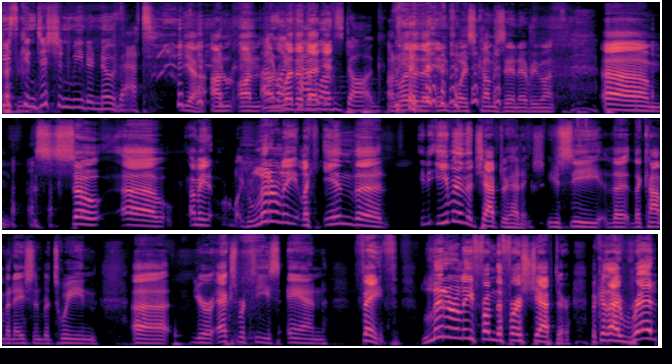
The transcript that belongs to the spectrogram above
He's conditioned me to know that. Yeah, on on, on Unlike whether that Pavlov's dog. on whether that invoice comes in every month. Um, so uh, I mean, like literally, like in the even in the chapter headings, you see the the combination between uh, your expertise and faith, literally from the first chapter. Because I read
